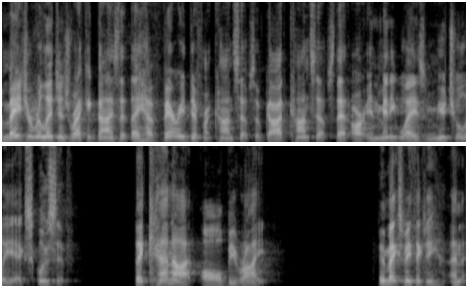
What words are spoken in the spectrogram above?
The major religions recognize that they have very different concepts of God, concepts that are in many ways mutually exclusive. They cannot all be right. It makes me think an,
